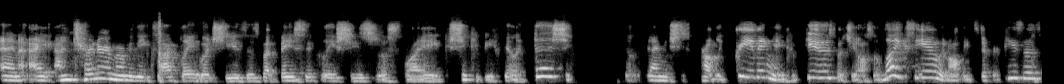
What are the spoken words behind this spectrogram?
And I, I'm trying to remember the exact language she uses, but basically she's just like, she could be feeling this. She, I mean, she's probably grieving and confused, but she also likes you and all these different pieces.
